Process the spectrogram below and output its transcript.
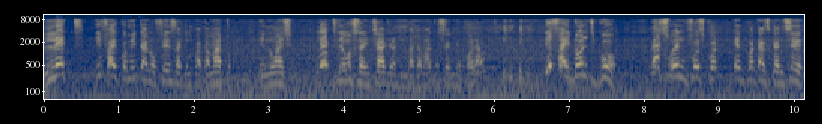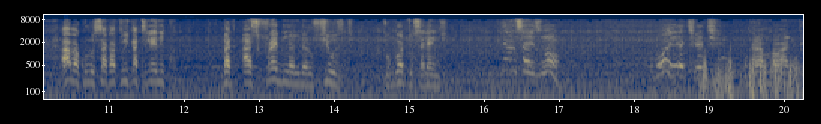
Let, if I commit an offense at Mpatamatu in Wanshi, let the officer in charge at Mpatamatu send the call out. if I don't go, that's when force headquarters can say, Aba kulusaka tuikatileniku. But as Fred M'membe refused to go to Selenji? The answer is no. Moyechech ukarambawandi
